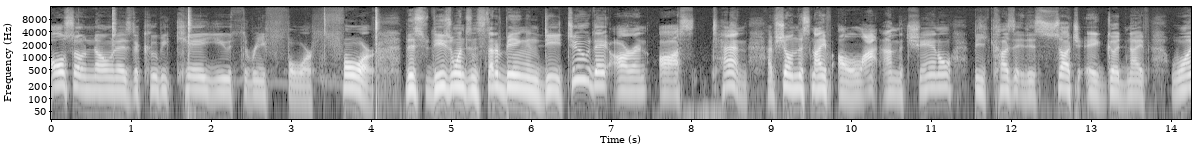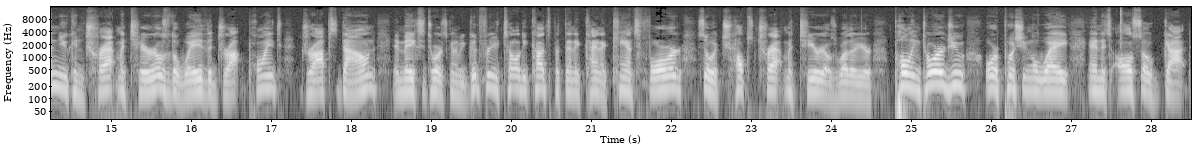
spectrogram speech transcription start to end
also known as the Kubey KU344. This, these ones, instead of being in D2, they are in AUS 10. I've shown this knife a lot on the channel because it is such a good knife. One, you can trap materials the way the drop point drops down. It makes it to where it's going to be good for utility cuts, but then it kind of cants forward, so it helps trap materials, whether you're pulling towards you or pushing away. And it's also got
